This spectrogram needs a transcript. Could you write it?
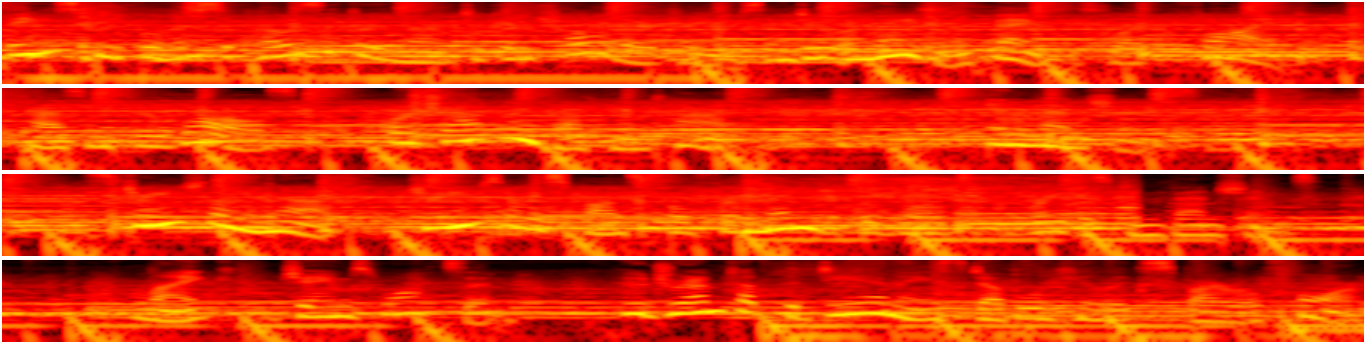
these people have supposedly learned to control their dreams and do amazing things like flying, passing through walls, or traveling back in time. Inventions. Strangely enough, dreams are responsible for many of the world's greatest inventions, like James Watson, who dreamt up the DNA's double helix spiral form,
